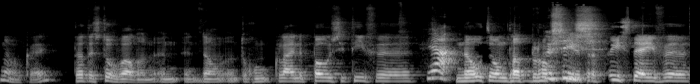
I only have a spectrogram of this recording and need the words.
Nou, oké. Dat is toch wel een, een, een dan, toch een kleine positieve ja. noot om dat blokje trappist even,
